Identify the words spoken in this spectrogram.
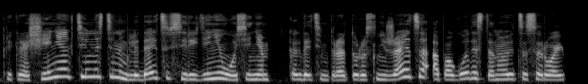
Прекращение активности наблюдается в середине осени, когда температура снижается, а погода становится сырой.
